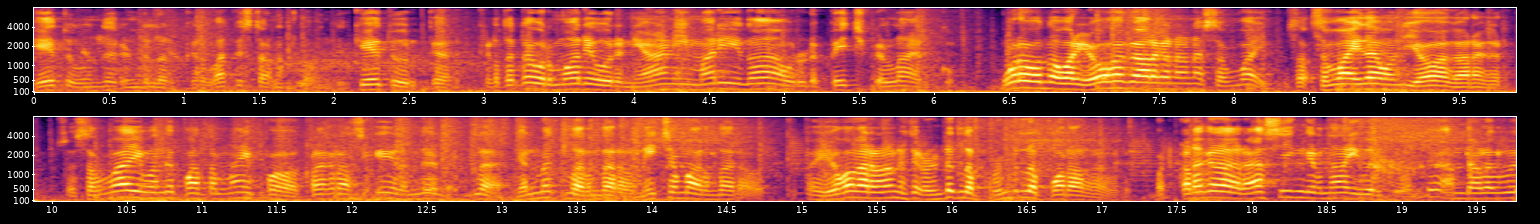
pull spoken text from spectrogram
கேத்து வந்து ரெண்டில் இருக்கார். பாகிஸ்தானத்தில் வந்து கேத்து இருக்கார். கிட்டத்தட்ட ஒரு மாதிரி ஒரு ஞானி மாதிரி தான் அவரோட பேச்சுக்கள்லாம் இருக்கும். கூட வந்து அவர் யோககாரகனான செவ்வாய். செவ்வாய் தான் வந்து யோககாரகர். ஸோ செவ்வாய் வந்து பார்த்தோம்னா இப்போ கடகராசிக்கு வந்து இல்லை ஜென்மத்தில் இருந்தார் அவர் நீச்சமாக இருந்தார் அவர். இப்போ யோகாரகனான ரெண்டுல ரெண்டில் போகிறார் அவர். பட் கடக ராசிங்கிறதுனால இவருக்கு வந்து அந்த அளவு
